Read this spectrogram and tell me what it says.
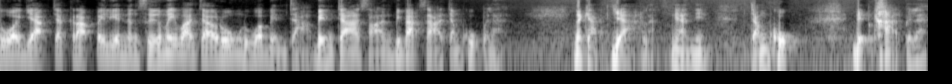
ตัว อยากจะกลับไปเรียนหนังสือไม่ว่าจะรุ้งหรือว่าเบนจา เบนจาศาลพิพากษาจำคุกไปแล้วนะครับ ยากละงานเนี่ยจำคุกเด็ดขาดไปแล้ว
